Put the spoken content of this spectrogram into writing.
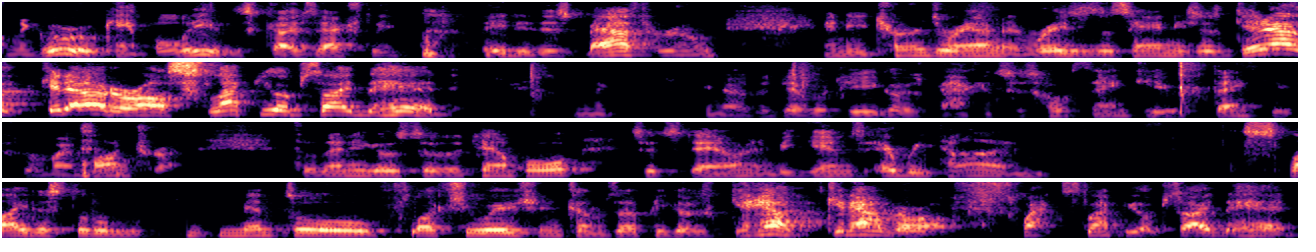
And the guru can't believe this guy's actually invaded his bathroom. And he turns around and raises his hand. He says, Get out, get out, or I'll slap you upside the head. And the, you know, the devotee goes back and says, Oh, thank you, thank you for my mantra. So then he goes to the temple, sits down, and begins every time slightest little mental fluctuation comes up, he goes, Get out, get out, or I'll slap, slap you upside the head.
